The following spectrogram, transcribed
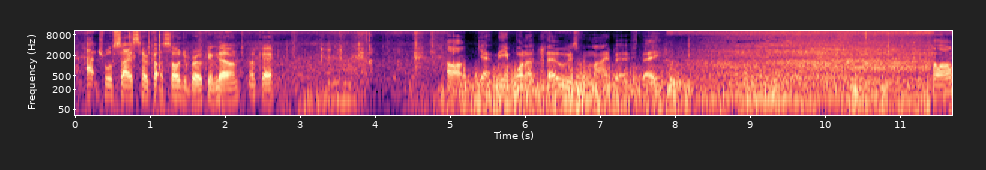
Actual size terracotta soldier broken down. Okay. Oh, get me one of those for my birthday. Hello?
